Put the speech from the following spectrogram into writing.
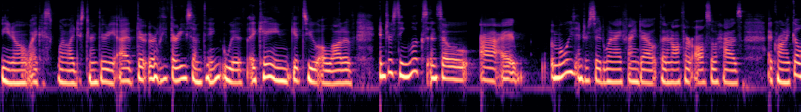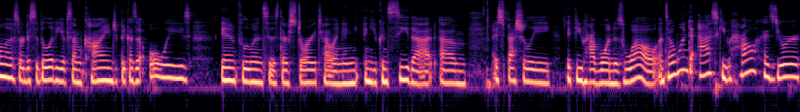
you know, I guess, well, I just turned 30, uh, th- early 30 something with a cane gets you a lot of interesting looks. And so uh, I I'm always interested when I find out that an author also has a chronic illness or disability of some kind because it always influences their storytelling and, and you can see that um, especially if you have one as well. And so i wanted to ask you how has your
